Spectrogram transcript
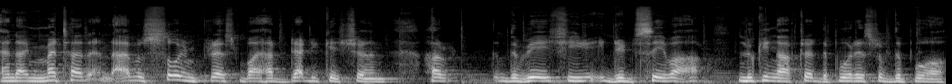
And I met her and I was so impressed by her dedication, her the way she did seva, looking after the poorest of the poor,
